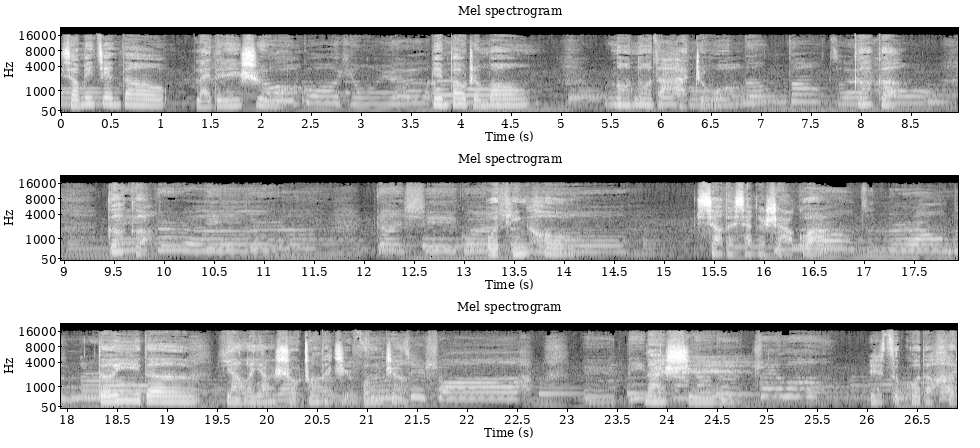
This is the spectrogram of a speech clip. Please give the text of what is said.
小妹见到来的人是我，便抱着猫，诺诺地喊着我：“哥哥，哥哥。”我听后。笑得像个傻瓜，得意地扬了扬手中的纸风筝。那时日子过得很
